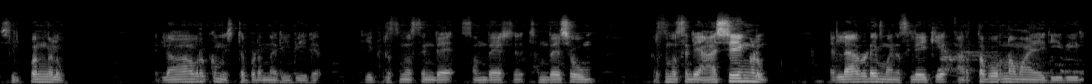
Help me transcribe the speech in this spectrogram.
ശില്പങ്ങളും എല്ലാവർക്കും ഇഷ്ടപ്പെടുന്ന രീതിയിൽ ഈ ക്രിസ്മസിന്റെ സന്ദേശ സന്ദേശവും ക്രിസ്മസിന്റെ ആശയങ്ങളും എല്ലാവരുടെയും മനസ്സിലേക്ക് അർത്ഥപൂർണമായ രീതിയിൽ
